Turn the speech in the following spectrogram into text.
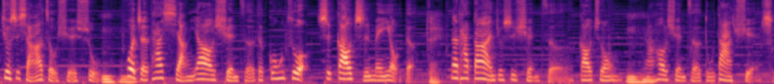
就是想要走学术，嗯或者他想要选择的工作是高职没有的，对，那他当然就是选择高中，嗯然后选择读大学。是，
